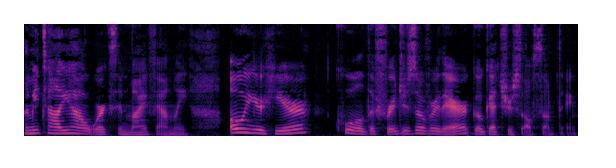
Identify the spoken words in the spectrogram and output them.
let me tell you how it works in my family. Oh, you're here? Cool. The fridge is over there. Go get yourself something.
